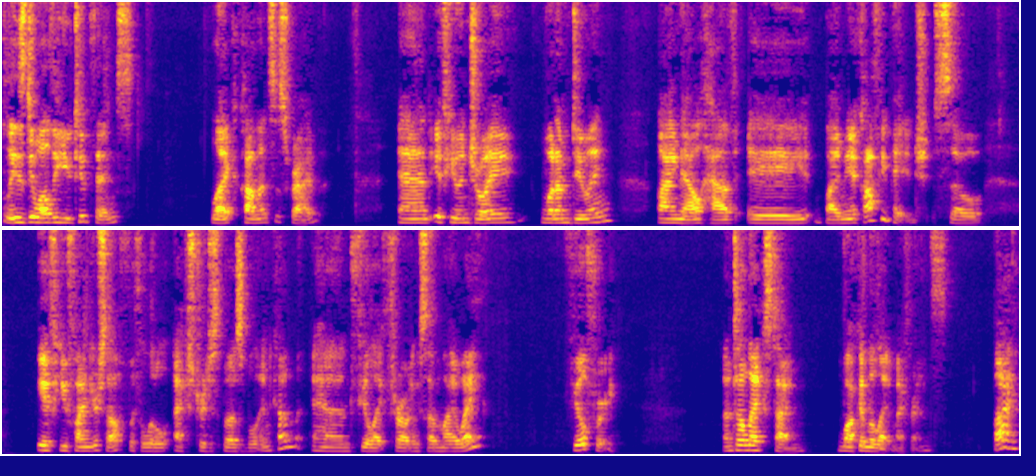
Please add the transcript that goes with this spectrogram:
Please do all the YouTube things like, comment, subscribe. And if you enjoy what I'm doing, I now have a buy me a coffee page. So if you find yourself with a little extra disposable income and feel like throwing some my way, feel free. Until next time, walk in the light, my friends. Bye.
